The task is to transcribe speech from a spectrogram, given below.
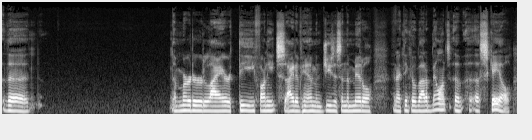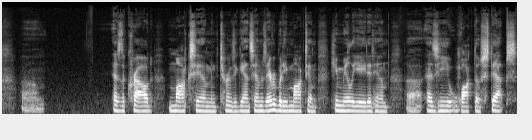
the the murder, liar, thief on each side of him, and Jesus in the middle. And I think about a balance, a, a scale, um, as the crowd mocks him and turns against him, as everybody mocked him, humiliated him uh, as he walked those steps,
